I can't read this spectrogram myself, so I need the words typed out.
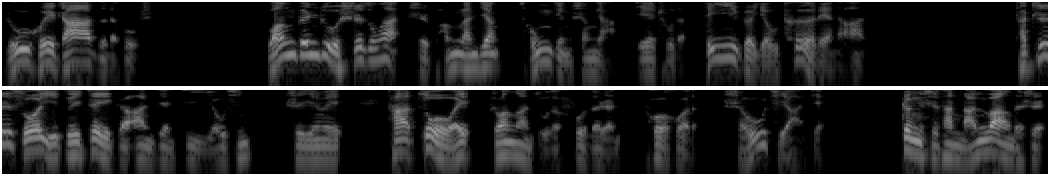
芦荟渣子的故事。王根柱失踪案是彭兰江从警生涯接触的第一个有特点的案子。他之所以对这个案件记忆犹新，是因为他作为专案组的负责人破获的首起案件。更使他难忘的是，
